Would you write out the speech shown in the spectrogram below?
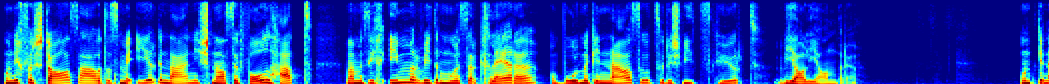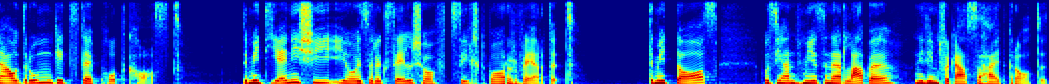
Und ich verstehe es auch, dass man irgendeine Nase voll hat, wenn man sich immer wieder muss erklären muss, obwohl man genauso zu der Schweiz gehört wie alle anderen. Und genau darum gibt es diesen Podcast damit jenische in unserer Gesellschaft sichtbarer werden. Damit das, was sie haben müssen erleben, nicht in Vergessenheit geraten.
